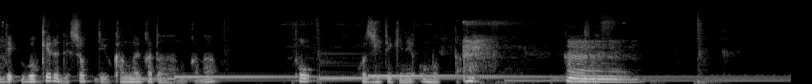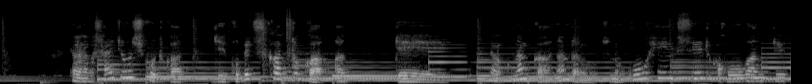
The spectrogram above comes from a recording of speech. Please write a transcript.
って動けるでしょっていう考え方なのかな、と、個人的に思ったう感じです。ん。だからなんか最上志向とかあって個別化とかあってなんかなんかなんだろう。その公平性とか方眼っていうと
